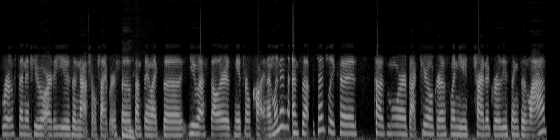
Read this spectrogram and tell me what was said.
growth than if you are to use a natural fiber. So mm. something like the U.S. dollar is made from cotton and linen, and so that potentially could cause more bacterial growth when you try to grow these things in lab.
